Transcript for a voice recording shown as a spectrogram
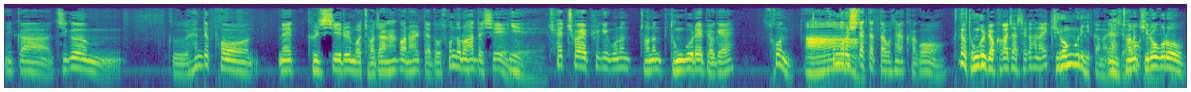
그러니까 지금 그 핸드폰 에 글씨를 뭐 저장하거나 할 때도 손으로 하듯이 예. 최초의 필기구는 저는 동굴의 벽에 손 아. 손으로 시작됐다고 생각하고 근데 동굴 벽화가 자체가 하나의 기록물이니까 말이죠. 예, 저는 기록으로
